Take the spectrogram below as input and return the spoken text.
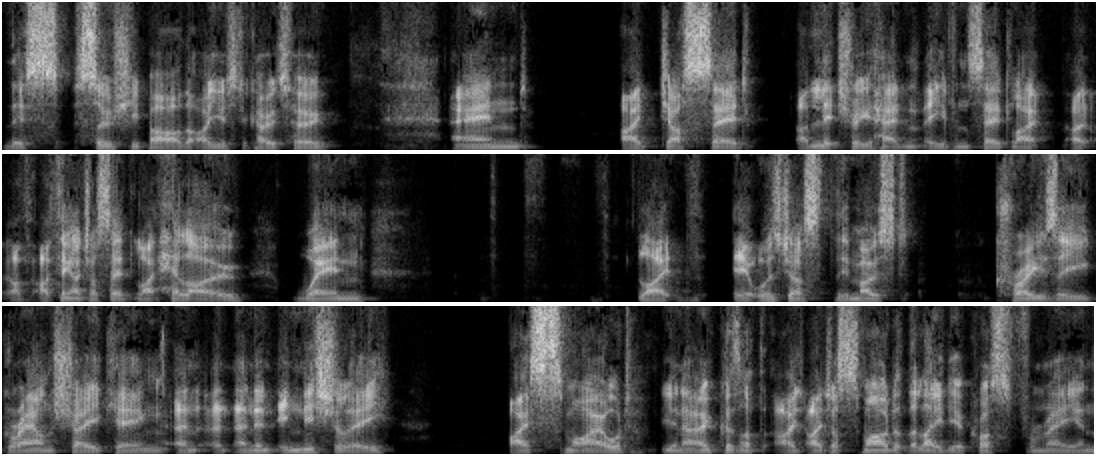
this sushi bar that I used to go to, and I just said, I literally hadn't even said like, I, I think I just said like hello when like it was just the most crazy ground shaking. And and, and initially I smiled, you know, because I, I, I just smiled at the lady across from me and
